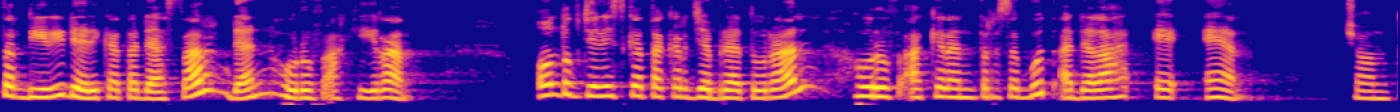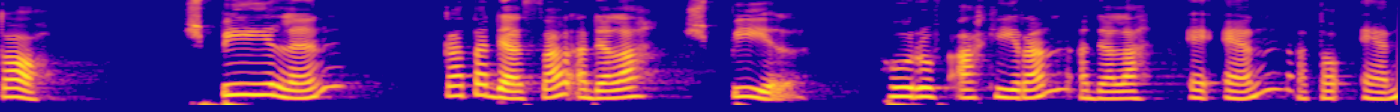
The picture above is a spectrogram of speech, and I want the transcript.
terdiri dari kata dasar dan huruf akhiran. Untuk jenis kata kerja beraturan, huruf akhiran tersebut adalah en. Contoh, spielen, kata dasar adalah spiel. Huruf akhiran adalah en atau n.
